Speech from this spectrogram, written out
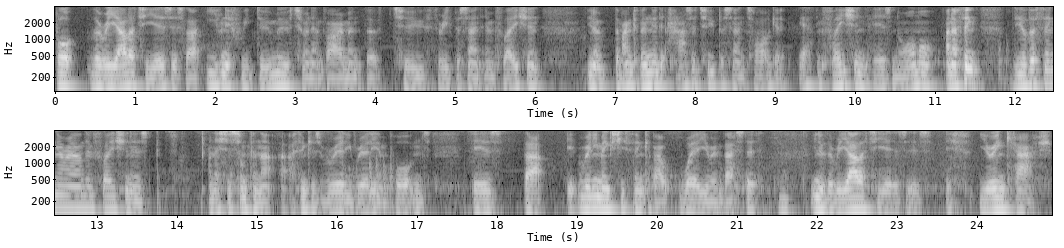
But the reality is is that even if we do move to an environment of two, three percent inflation, you know, the Bank of England it has a two percent target Yeah. inflation is normal. And I think the other thing around inflation is, and this is something that I think is really, really important, is that it really makes you think about where you're invested. Mm. You know, the reality is, is if you're in cash,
